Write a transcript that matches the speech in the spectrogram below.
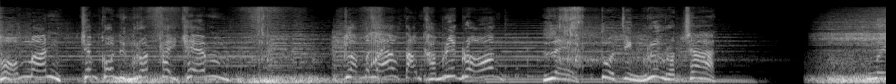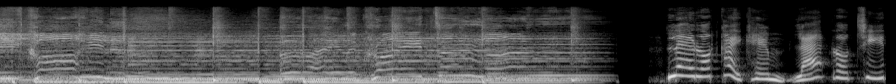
หอมมันเข้มข้นถึงรสไข่เค็ม กลับมาแล้วตามคำเรียกร้อง เล่ตัวจริงเรื่องรสชาติ ไม่ขอ รสไข่เค็มและรสชีส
